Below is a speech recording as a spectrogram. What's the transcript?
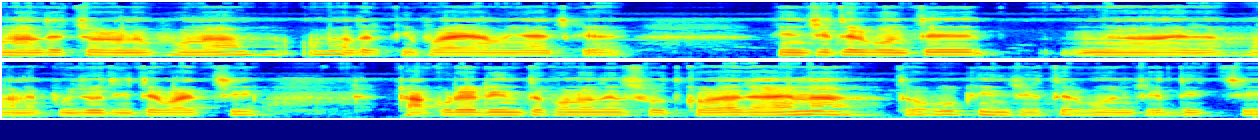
ওনাদের চরণে প্রণাম, ওনাদের কৃপায় আমি আজকে কিঞ্চিতের বলতে মানে পুজো দিতে পারছি। ঠাকুরের ঋণ তো কোনো দিন শোধ করা যায় না, তবু কিঞ্চিতের বঞ্চিত দিচ্ছি।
